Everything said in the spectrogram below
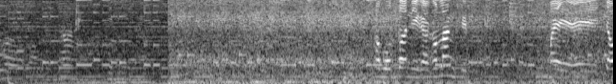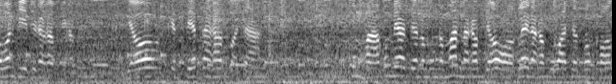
เขาออกเดินทางที่นี่ครับครับผมตอนนี้ก็กำลังติดไม่ไอเจ้าวันพีอยู่นะครับนี่ครับ เดี๋ยวเก็บเซตนะครับก็จะ มาคุ้มแพ้เตือนน้ำมันน้ำมันนะครับเดี๋ยวออกเลยนะครับเพราะว่าจะส่งของ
